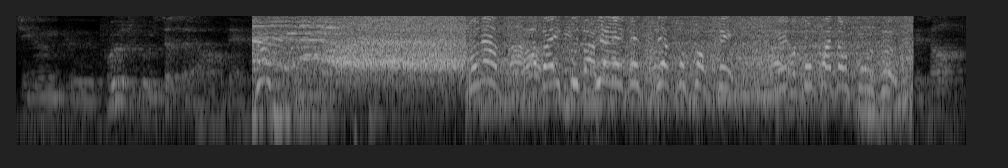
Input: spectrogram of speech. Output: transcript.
지금 그 보여주고 있었어요. 네. Ah. 그래서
